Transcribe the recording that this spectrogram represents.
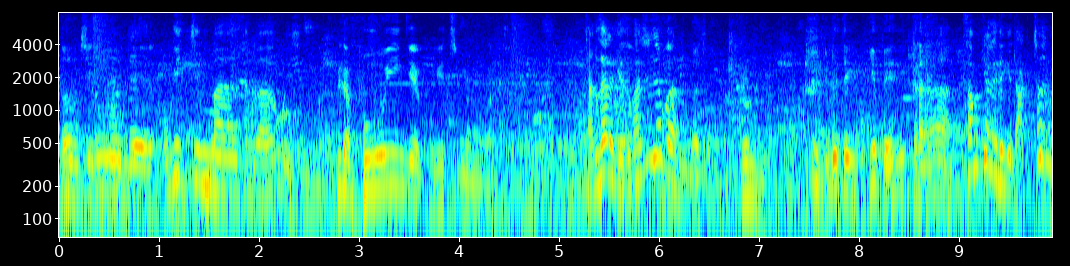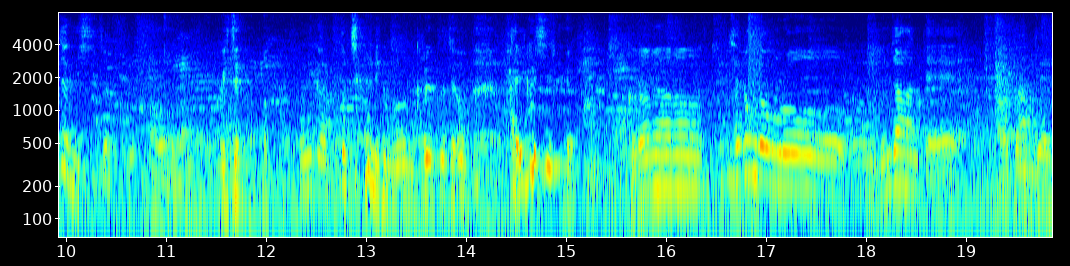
그럼 지금은 이제 고깃집만 생각하고 계시는 거예요? 일단 보인 게 고깃집인 것 같아요. 장사를 계속 하시려고 하는 거죠? 그럼요. 근데 되게 그게 뵈니까 성격이 되게 낙천적이시죠? 어, 네. 그죠? 보니까 구독자님은 그래도 좀 밝으시네요. 그러면은 최종적으로 문장한테 어떤 이제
